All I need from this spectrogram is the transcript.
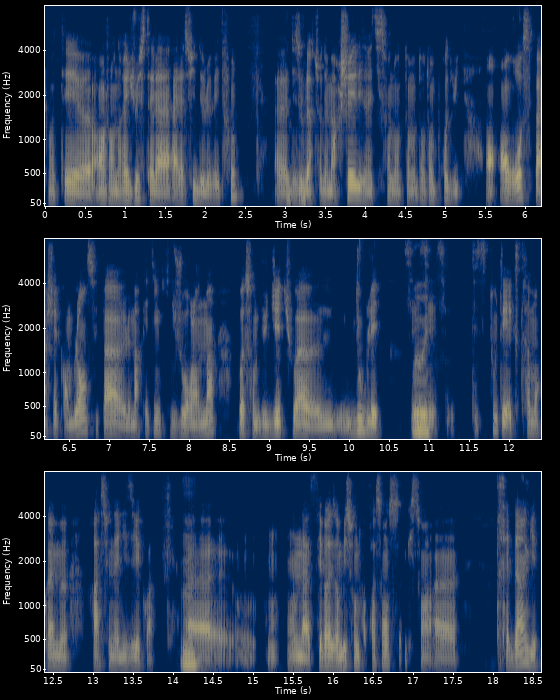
qui ont été euh, engendrés juste à la, à la, suite de levée de fonds, euh, des ouvertures de marché, des investissements dans ton, dans ton produit. En, en gros, c'est pas un chèque en blanc, c'est pas euh, le marketing qui du jour au lendemain voit son budget, tu vois, doubler. tout est extrêmement quand même rationalisé, quoi. Mmh. On, on, a, c'est vrai, des ambitions de croissance qui sont très dingues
